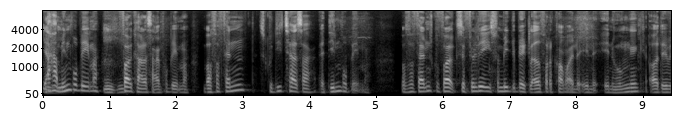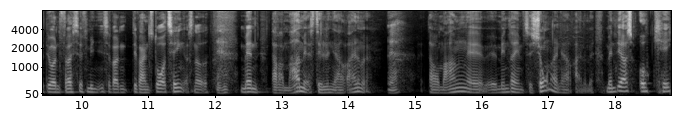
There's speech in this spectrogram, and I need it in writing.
Jeg har mine problemer, mm-hmm. folk har deres egne problemer. Hvorfor fanden skulle de tage sig af dine problemer? Hvorfor fanden skulle folk... Selvfølgelig ens familie bliver glad for, at der kommer en, en, en unge, ikke? og det, det var den første familie, så var den, det var en stor ting og sådan noget. Ja. Men der var meget mere stille, end jeg havde regnet med. Ja. Der var mange øh, mindre invitationer, end jeg havde regnet med. Men det er også okay.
